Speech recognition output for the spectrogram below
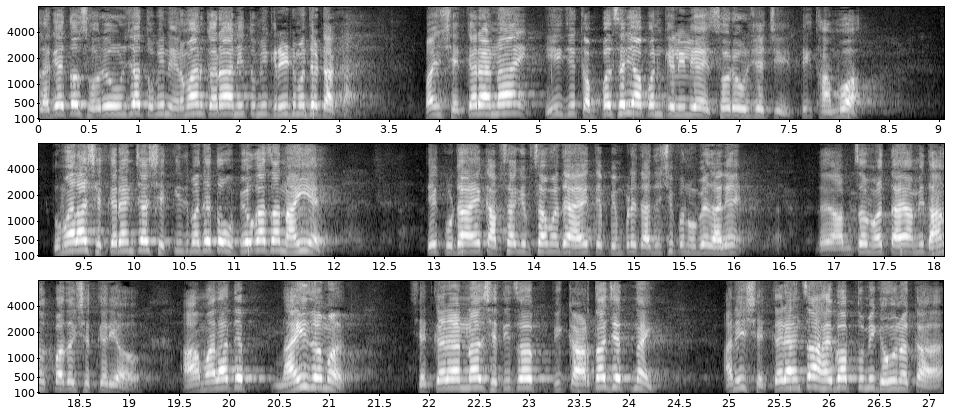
लगेच तो तुम्ही निर्माण करा आणि तुम्ही ग्रीडमध्ये टाका. पण शेतकऱ्यांना ही जी कंपल्सरी आपण केलेली आहे सौरऊर्जेची ती थांबवा. तुम्हाला शेतकऱ्यांच्या शेतीमध्ये तो उपयोगाचा नाही आहे. ते कुठं आहे कापसा गिप्सामध्ये आहे ते पिंपळे त्या दिवशी पण उभे झाले. तर आमचं मत आहे आम्ही धान उत्पादक शेतकरी आहोत. आम्हाला ते नाही जमत. शेतकऱ्यांना शेतीचं पीक काढताच येत नाही. आणि शेतकऱ्यांचा हायबाब तुम्ही घेऊ नका.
